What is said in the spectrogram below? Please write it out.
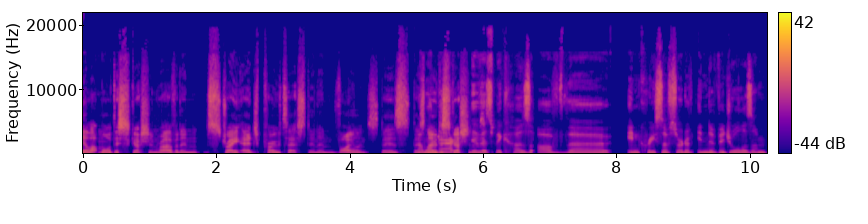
be a lot more discussion rather than straight edge protesting and violence there's there's no discussion If it's because of the increase of sort of individualism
